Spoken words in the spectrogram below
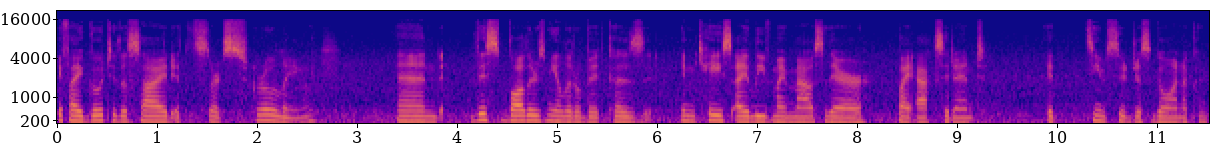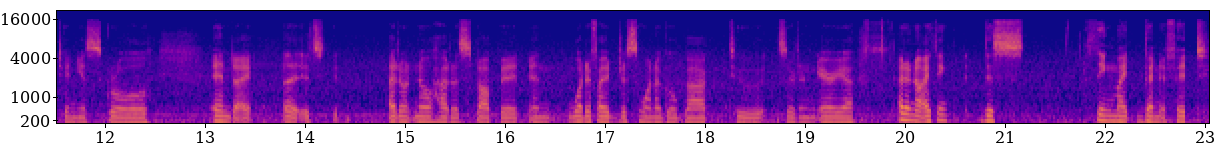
if I go to the side, it starts scrolling. And this bothers me a little bit because in case I leave my mouse there by accident, it seems to just go on a continuous scroll. And I, uh, it's, it, I don't know how to stop it. And what if I just want to go back to a certain area? I don't know. I think this thing might benefit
